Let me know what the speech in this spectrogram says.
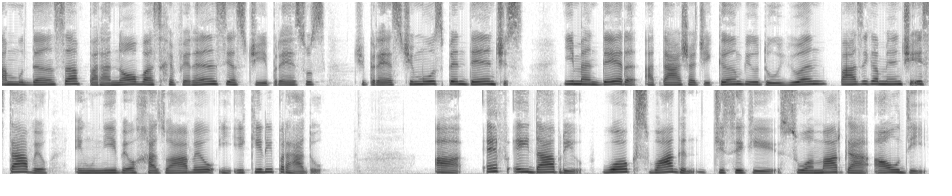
a mudança para novas referências de preços de préstimos pendentes e manter a taxa de câmbio do yuan basicamente estável em um nível razoável e equilibrado. A FAW Volkswagen disse que sua marca Audi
